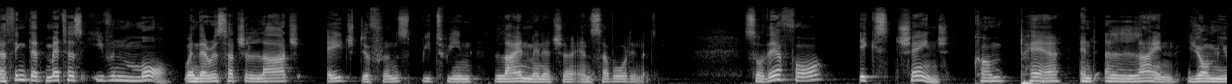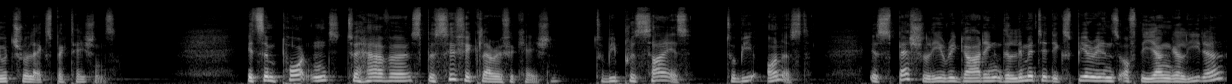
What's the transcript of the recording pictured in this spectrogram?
I think that matters even more when there is such a large age difference between line manager and subordinate. So, therefore, exchange, compare, and align your mutual expectations. It's important to have a specific clarification, to be precise, to be honest, especially regarding the limited experience of the younger leader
